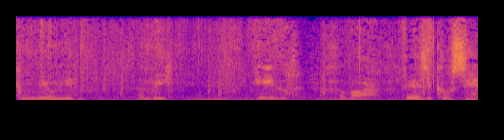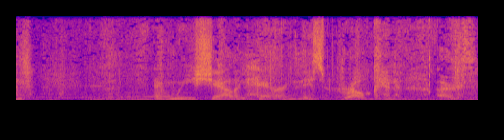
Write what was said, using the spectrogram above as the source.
communion and be healed of our physical sins. And we shall inherit this broken earth.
